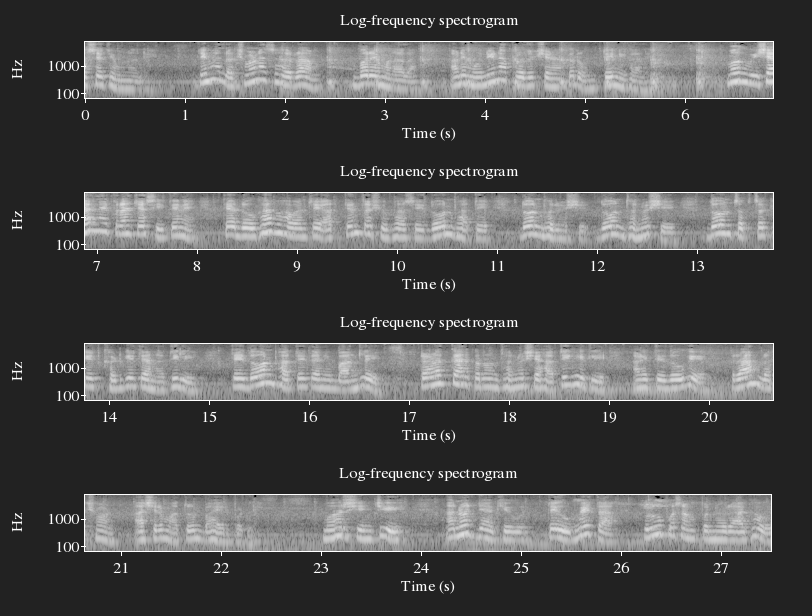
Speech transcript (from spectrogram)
असे ते म्हणाले. तेव्हा लक्ष्मणासह राम बरे म्हणाला आणि मुनींना प्रदक्षिणा करून ते निघाले. मग विशाल नेत्रांच्या सीतेने त्या दोघा भावांचे अत्यंत शुभासे दोन भाते दोन धनुष्य दोन धनुष्य दोन चकचकीत खडगे त्यांना दिली ते दोन भाते त्यांनी बांधले टणत्कार करून धनुष्य हाती घेतली आणि ते दोघे राम लक्ष्मण आश्रमातून बाहेर पडले. महर्षींची अनुज्ञा घेऊन ते उभयता रूपसंपन्न राघव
